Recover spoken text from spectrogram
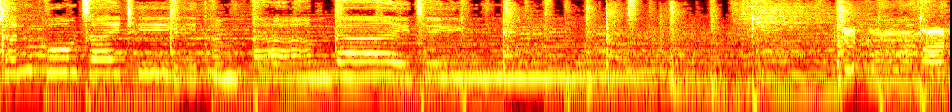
ฉันภูมิใจที่ทำตามได้จริงยุดมัน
